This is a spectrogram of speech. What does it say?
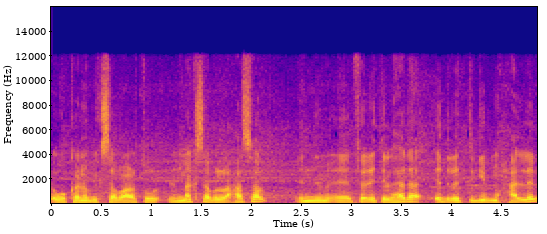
وكانوا بيكسبوا على طول. المكسب اللي حصل إن فرقة الهدى قدرت تجيب محلل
